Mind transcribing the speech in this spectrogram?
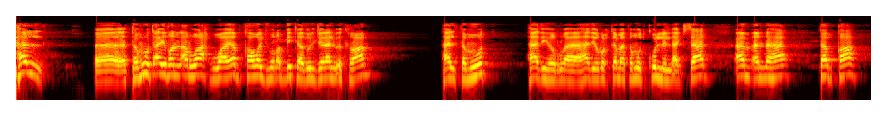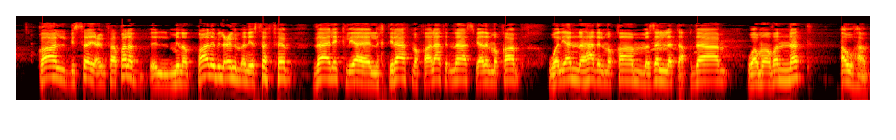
هل آه، تموت أيضا الأرواح ويبقى وجه ربك ذو الجلال والإكرام؟ هل تموت؟ هذه هذه الروح كما تموت كل الأجساد أم أنها تبقى قال يعني فطلب من الطالب العلم أن يستفهم ذلك لاختلاف مقالات الناس في هذا المقام ولأن هذا المقام مزله أقدام ومظنه أوهام.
